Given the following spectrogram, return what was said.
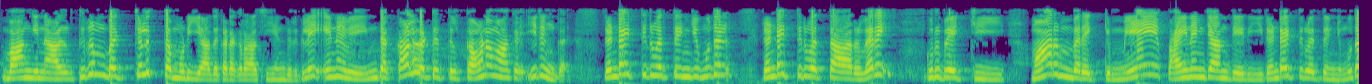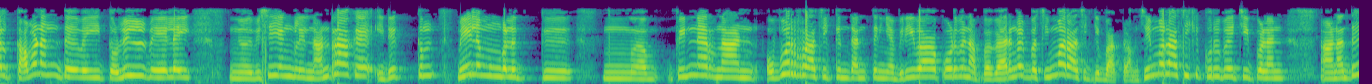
வாங்கினால் திரும்ப செலுத்த முடியாது கடகராசி என்பர்களே. எனவே இந்த காலகட்டத்தில் கவனமாக இருங்கள். ரெண்டாயிரத்தி இருபத்தஞ்சு முதல் ரெண்டாயிரத்தி இருபத்தாறு வரை குருபேச்சி மாறும் வரைக்கும் மே பதினைஞ்சாம் தேதி ரெண்டாயிரத்தி இருபத்தஞ்சு முதல் கவனம் தேவை தொழில் வேலை விஷயங்களில் நன்றாக இருக்கும். மேலும் உங்களுக்கு பின்னர் நான் ஒவ்வொரு ராசிக்கும் தனித்தனியாக விரிவாக போடுவேன். அப்ப பாருங்கள் இப்ப சிம்ம ராசிக்கு பார்க்கலாம். சிம்ம ராசிக்கு குருபேச்சி பலன் ஆனது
